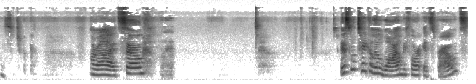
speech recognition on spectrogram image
He's such a good girl. All right, so this will take a little while before it sprouts.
